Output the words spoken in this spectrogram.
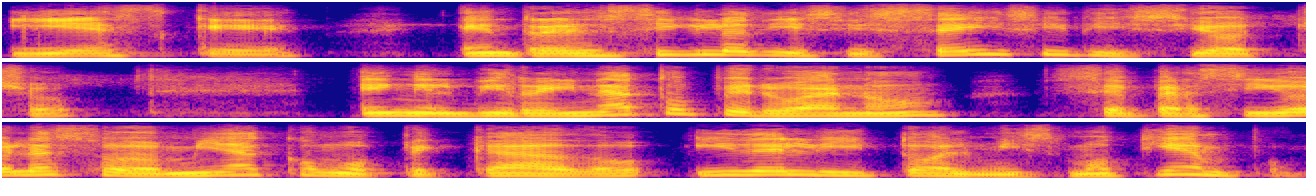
Y es que entre el siglo XVI y XVIII en el virreinato peruano se persiguió la sodomía como pecado y delito al mismo tiempo.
